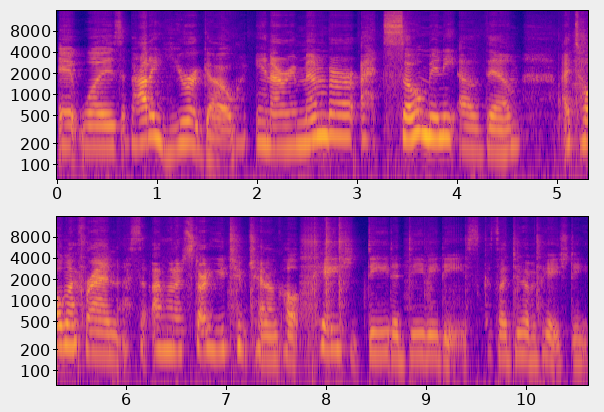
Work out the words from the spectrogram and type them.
it was about a year ago. And I remember I had so many of them. I told my friend, I said, I'm going to start a YouTube channel called PhD to DVDs because I do have a PhD.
